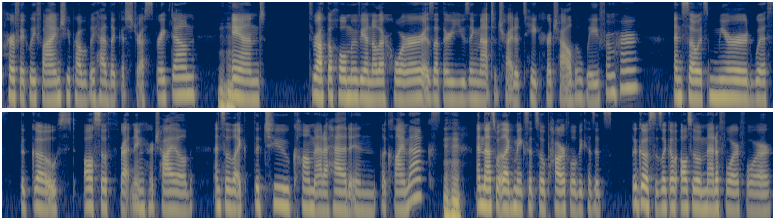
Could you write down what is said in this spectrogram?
perfectly fine. She probably had like a stress breakdown. Mm-hmm. and throughout the whole movie another horror is that they're using that to try to take her child away from her. And so it's mirrored with the ghost also threatening her child. And so like the two come at a head in the climax. Mm-hmm. and that's what like makes it so powerful because it's the ghost is like a, also a metaphor for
